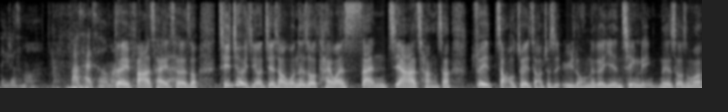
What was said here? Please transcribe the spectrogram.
那个叫什么发财车吗？对发财车的时候，其实就已经有介绍过。那时候台湾三家厂商最早最早就是玉龙那个严庆林，那个时候什么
